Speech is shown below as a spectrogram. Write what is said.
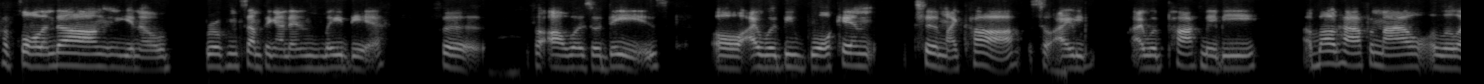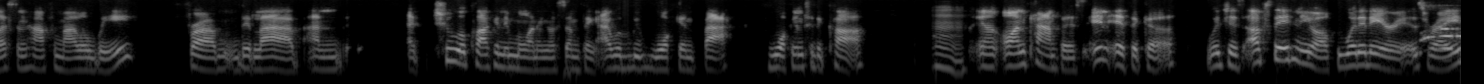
have fallen down, you know, broken something and then laid there for for hours or days. Or I would be walking to my car. So I I would park maybe about half a mile, a little less than half a mile away from the lab and at two o'clock in the morning or something, I would be walking back, walking to the car mm. on campus in Ithaca, which is upstate New York, wooded areas, right?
